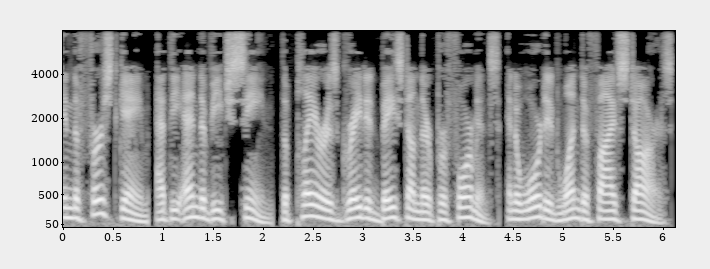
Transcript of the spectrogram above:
In the first game, at the end of each scene, the player is graded based on their performance, and awarded 1 to 5 stars.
